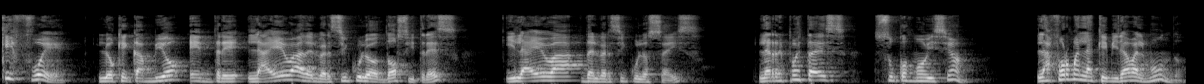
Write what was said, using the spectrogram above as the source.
¿qué fue lo que cambió entre la Eva del versículo 2 y 3 y la Eva del versículo 6? La respuesta es su cosmovisión, la forma en la que miraba el mundo,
